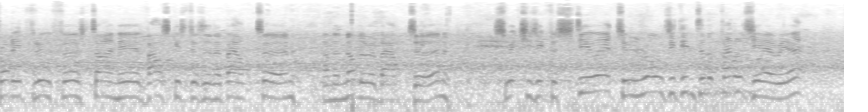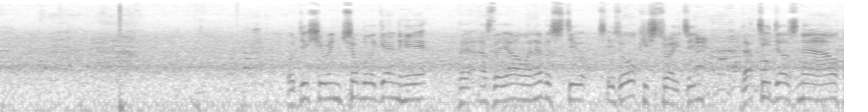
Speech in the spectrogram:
prodded through first time here. Valskis does an about turn and another about turn. Switches it for Stewart, who rolls it into the penalty area. Odisha in trouble again here as they are whenever Stewart is orchestrating. That he does now.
